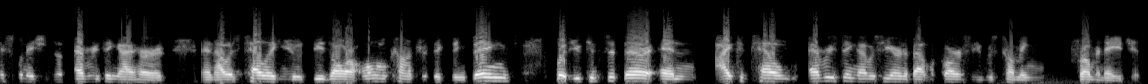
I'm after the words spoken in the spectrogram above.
explanations of everything I heard, and I was telling you these are all contradicting things. But you can sit there, and I could tell everything I was hearing about McCarthy was coming from an agent.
